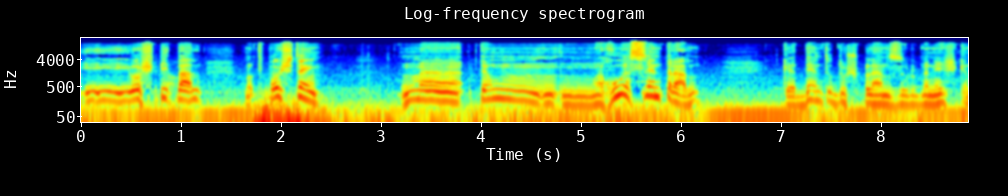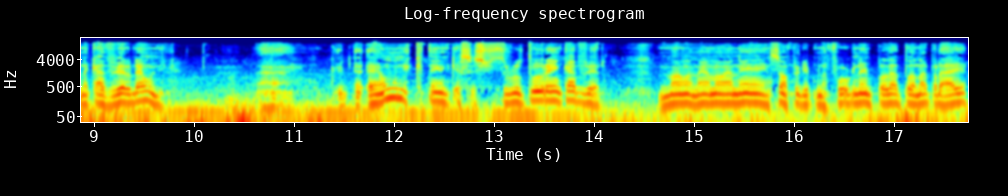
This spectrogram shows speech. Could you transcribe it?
e o hospital. Depois tem uma, tem um, uma rua central que dentro dos planos urbanísticos na Cabo Verde é única. É a única que tem essa estrutura em Cabo Verde. Não, não, não é nem em São Felipe na Fogo, nem Platão na Praia.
